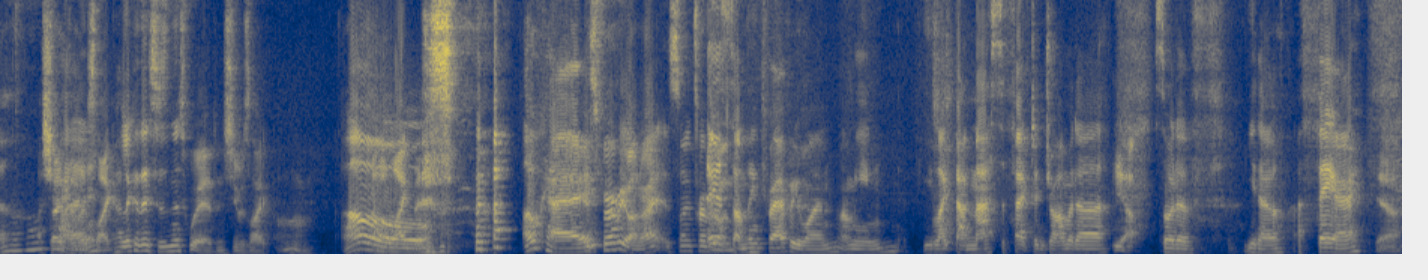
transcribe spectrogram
oh, I showed her. I was like, "Hey, look at this! Isn't this weird?" And she was like, mm, "I oh, don't like this." Okay, it's for everyone, right? It's something for everyone. It's something for everyone. I mean, if you like that Mass Effect Andromeda Yeah, sort of, you know, affair. yeah.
